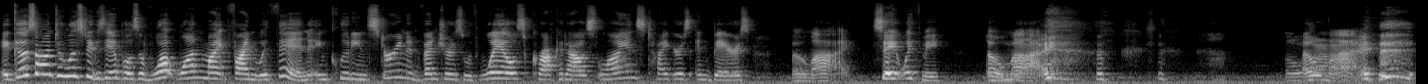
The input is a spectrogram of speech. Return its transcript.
It goes on to list examples of what one might find within, including stirring adventures with whales, crocodiles, lions, tigers, and bears. Oh my. Say it with me. Oh, Oh my. Oh, oh my.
